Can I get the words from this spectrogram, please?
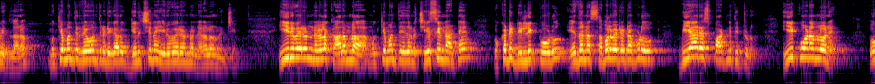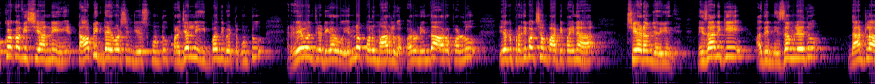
మిత్రులారా. ముఖ్యమంత్రి రేవంత్ రెడ్డి గారు గెలిచిన ఇరవై రెండు నెలల నుంచి. ఈ ఇరవై రెండు నెలల కాలంలో ముఖ్యమంత్రి ఏదైనా చేసిండా అంటే ఒకటి ఢిల్లీకి పోడు ఏదైనా సభలు పెట్టేటప్పుడు బీఆర్ఎస్ పార్టీని తిట్టుడు. ఈ కోణంలోనే ఒక్కొక్క విషయాన్ని టాపిక్ డైవర్షన్ చేసుకుంటూ ప్రజల్ని ఇబ్బంది పెట్టుకుంటూ రేవంత్ రెడ్డి గారు ఎన్నో పలుమార్లుగా పలు నింద ఆరోపణలు ఈ యొక్క ప్రతిపక్షం పార్టీ పైన చేయడం జరిగింది. నిజానికి అది నిజం లేదు దాంట్లో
